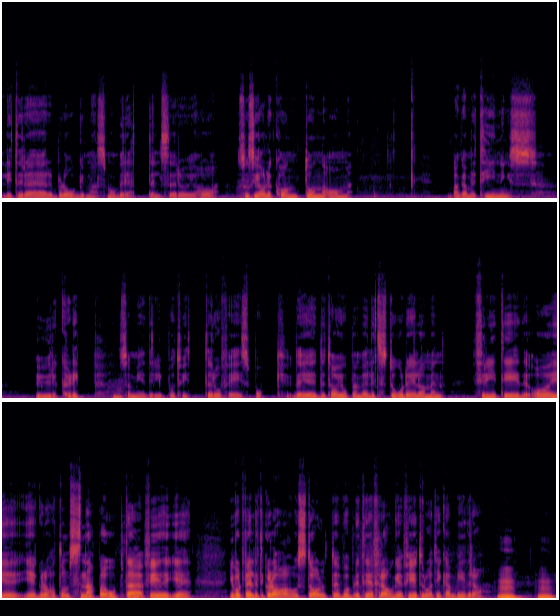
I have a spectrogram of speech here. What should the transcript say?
litterär blogg med små berättelser och jag har sociala konton om gamla tidningsurklipp Mm. som jag driver på Twitter och Facebook. Det, det tar ju upp en väldigt stor del av min fritid och jag, jag är glad att de snappar upp det här för jag, jag, jag varit väldigt glad och stolt över att bli tillfrågad för jag tror att jag kan bidra. Mm, mm.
